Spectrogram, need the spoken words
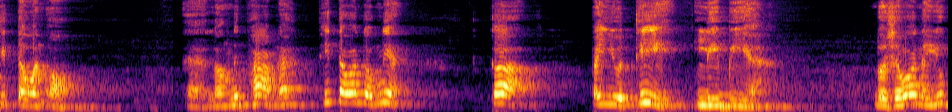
ทิศตะวันออกอาลองนึกภาพนะ ทิศตะวันตกเนี่ย ก็ไปหยุดที่ลีเบีย โดยเฉพาะในยุค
